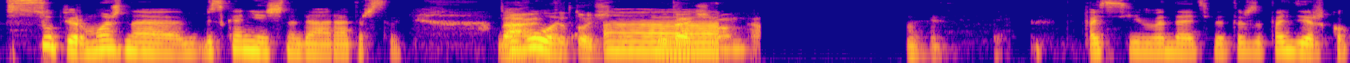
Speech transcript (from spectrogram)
супер. Можно бесконечно, да, ораторствовать. Да, вот. это точно. Удачи а, вам там. Спасибо, да, тебе тоже за поддержку.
